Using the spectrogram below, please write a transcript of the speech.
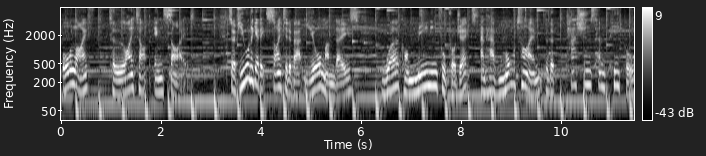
or life to light up inside. So, if you want to get excited about your Mondays, work on meaningful projects, and have more time for the passions and people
